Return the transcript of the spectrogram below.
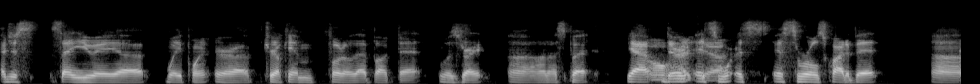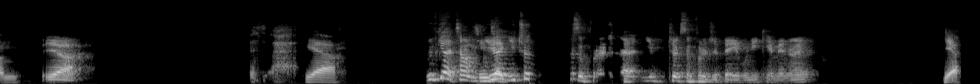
I just sent you a uh, waypoint or a trail cam photo of that buck that was right uh, on us. But yeah, Oh, there it's yeah. it's it swirls quite a bit. Um, yeah it's, yeah, We've got time. You, like- you took some footage that you took some footage of Babe when he came in, right? Yeah.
